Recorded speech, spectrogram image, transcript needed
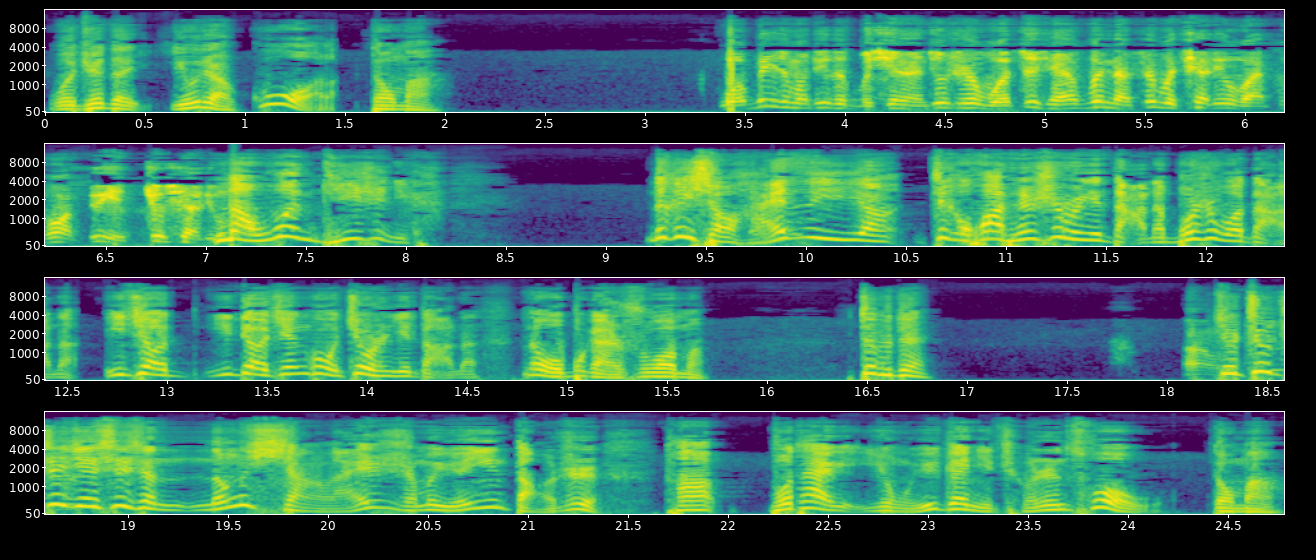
我觉得有点过了，懂吗？我为什么对他不信任？就是我之前问他是不是欠六万，他说对，就欠六万。那问题是你看，那跟小孩子一样，这个花瓶是不是你打的？不是我打的，一调一调监控就是你打的，那我不敢说嘛，对不对？嗯就就这件事情能想来是什么原因导致他不太勇于跟你承认错误，懂吗？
